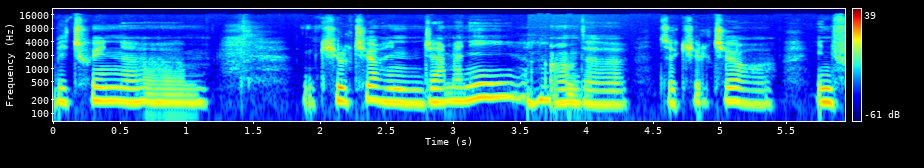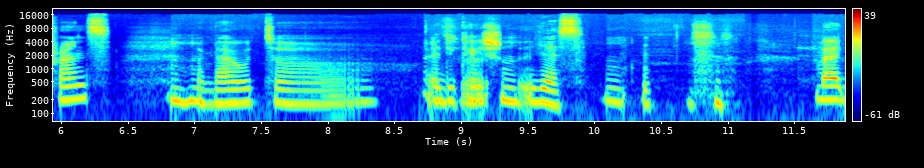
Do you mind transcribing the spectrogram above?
between um, culture in Germany Mhm. and uh, the culture in France Mhm. about uh, Education. the- yes. But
